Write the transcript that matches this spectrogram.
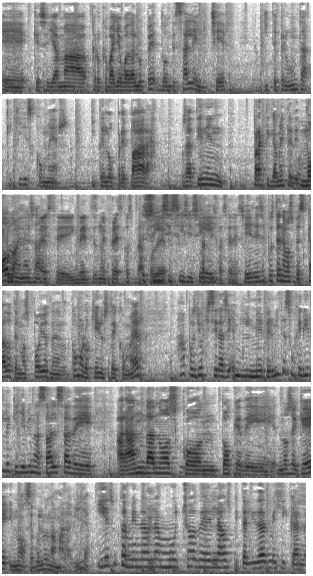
eh, que se llama, creo que Valle Guadalupe, donde sale el chef y te pregunta, ¿qué quieres comer? Y te lo prepara. O sea, tienen prácticamente de todo en esa. Este, ingredientes muy frescos para sí, poder sí, sí, sí, sí. satisfacer eso. Sí, dice, pues tenemos pescado, tenemos pollo, tenemos... ¿cómo lo quiere usted comer? Ah, pues yo quisiera, así, ¿me permite sugerirle que lleve una salsa de arándanos con toque de no sé qué? Y no, se vuelve una maravilla. Y eso también habla mucho de la hospitalidad mexicana.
